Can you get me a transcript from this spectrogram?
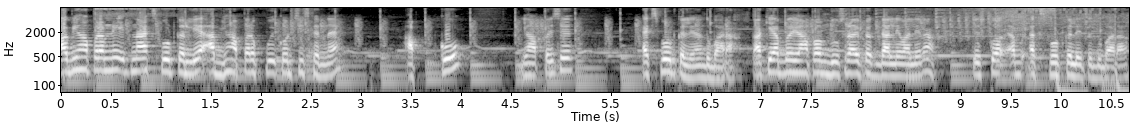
अब यहाँ पर हमने इतना एक्सपोर्ट कर लिया अब यहाँ पर आपको एक और चीज़ करना है। आपको यहाँ पर इसे एक्सपोर्ट कर लेना दोबारा, ताकि अब यहाँ पर हम दूसरा इफ़ेक्ट डालने वाले ना तो इसको अब एक्सपोर्ट कर लेते दोबारा।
